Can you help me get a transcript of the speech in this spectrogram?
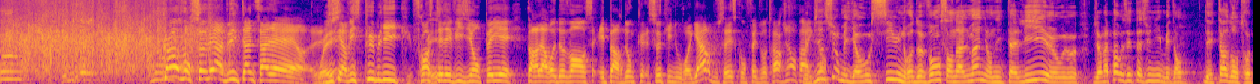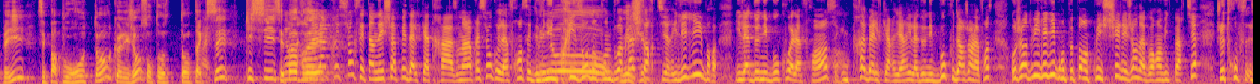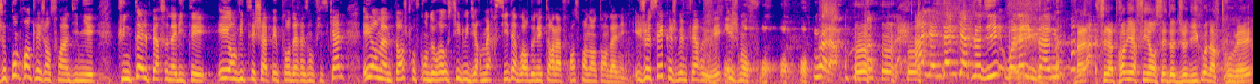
Quand vous recevez un bulletin de salaire Oui. du service public, France Oui. Télévisions, payé par la redevance et par donc ceux qui nous regardent, vous savez ce qu'on fait de votre argent, par Mais bien exemple sûr, mais il y a aussi une redevance en Allemagne, en Italie, euh, il n'y en a pas aux États-Unis, mais dans des tas d'autres pays, c'est pas pour autant que les gens sont autant taxés qu'ici, c'est pas on, on a vrai. l'impression que c'est un échappé d'Alcatraz. On a l'impression que la France est devenue une prison dont on ne doit mais pas sortir. Il est libre. Il a donné beaucoup à la France, une très belle carrière. Il a donné beaucoup d'argent à la France. Aujourd'hui, il est libre. On ne peut pas empêcher les gens d'avoir envie de partir. Je, trouve, je comprends que les gens soient indignés qu'une telle personnalité ait envie de s'échapper pour des raisons fiscales. Et en même temps, je trouve qu'on devrait aussi lui dire merci d'avoir donné tant à la France pendant tant d'années. Et je sais que je vais me faire huer et je m'en fous. Voilà. Ah, il y a une dame qui applaudit. Voilà une dame. Bah, C'est la première fiancée de Johnny qu'on a retrouvée.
